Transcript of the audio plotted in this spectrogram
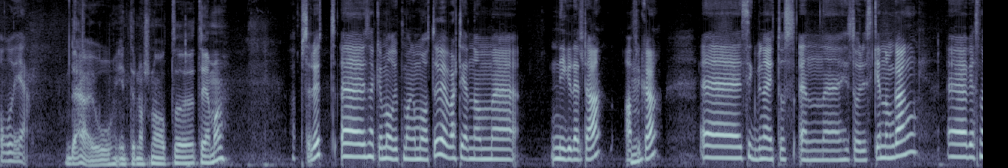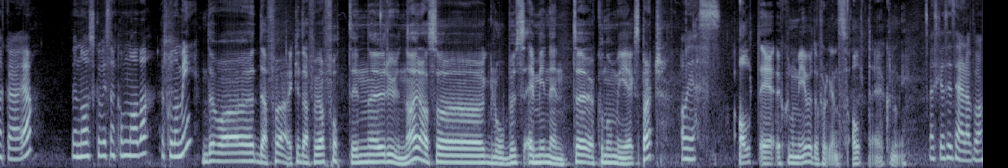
Olje. Det er jo internasjonalt eh, tema. Absolutt. Eh, vi snakker om olje på mange måter. Vi har vært gjennom eh, Nigerdeltaet, Afrika. Eh, Sigbjørn har gitt oss en eh, historisk gjennomgang. Eh, vi har snakka Ja, men nå skal vi snakke om nå, da. Økonomi. Det var derfor, er det ikke derfor vi har fått inn Runar, altså Globus eminente økonomiekspert. Oh yes. Alt er økonomi, vet du, folkens. Alt er økonomi. Det skal jeg sitere deg på.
